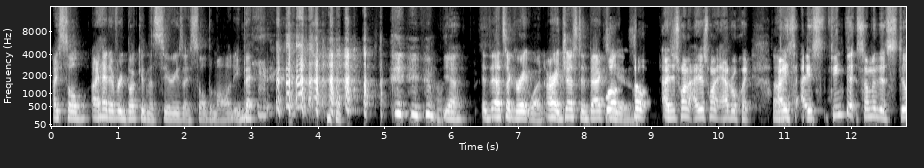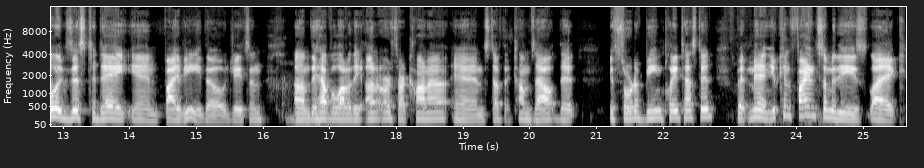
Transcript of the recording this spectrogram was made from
I sold. I had every book in the series. I sold them all on eBay. yeah, that's a great one. All right, Justin, back to well, you. so I just want to I just want to add real quick. Uh, I I think that some of this still exists today in 5e though, Jason. Um, they have a lot of the unearthed arcana and stuff that comes out that is sort of being play tested. But man, you can find some of these like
